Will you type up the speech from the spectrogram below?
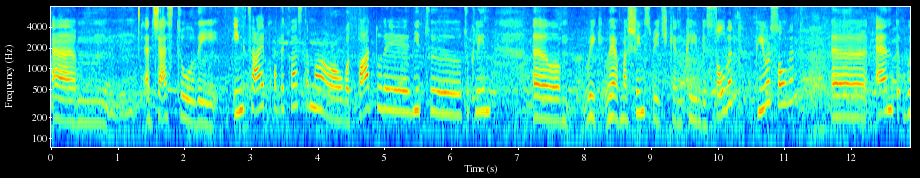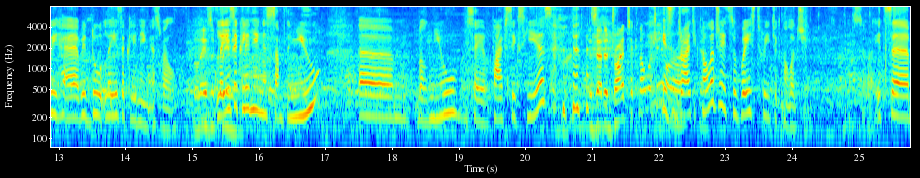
um, adjust to the ink type of the customer or what part do they need to, to clean. Um, we, we have machines which can clean with solvent, pure solvent, uh, and we have we do laser cleaning as well. Laser Laser cleaning. cleaning is something new. Um, well, new, say five, six years. Is that a dry technology? It's a dry technology. It's a waste-free technology. It's a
